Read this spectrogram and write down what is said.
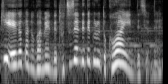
きい映画館の画面で突然出てくると怖いんですよね。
